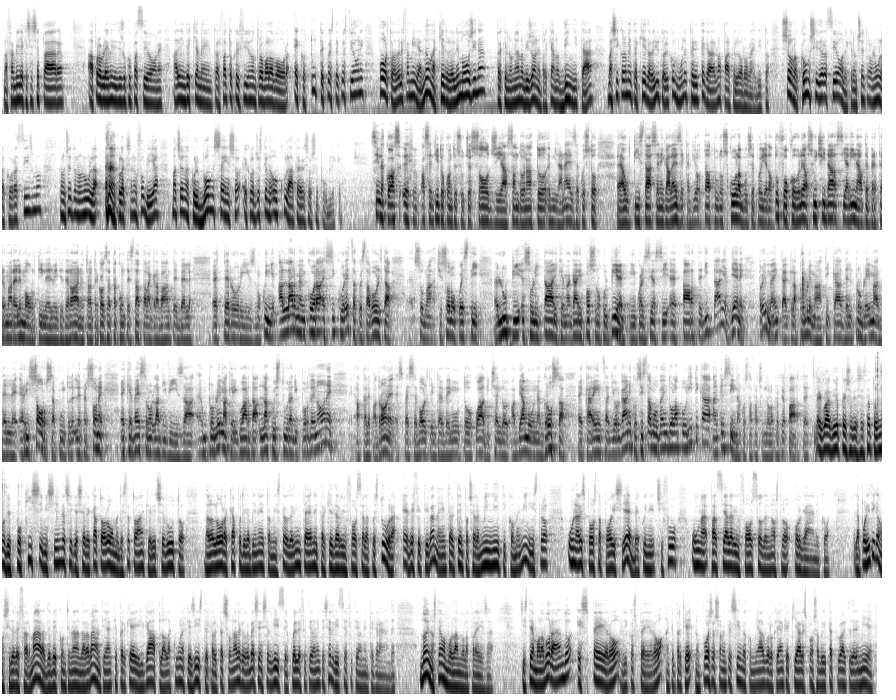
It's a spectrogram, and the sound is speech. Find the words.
una famiglia che si separa, a problemi di disoccupazione, all'invecchiamento, al fatto che il figlio non trova lavoro. Ecco, tutte queste questioni portano delle famiglie non a chiedere l'elemosina perché non ne hanno bisogno, perché hanno dignità, ma sicuramente a chiedere l'aiuto del comune per integrare una parte del loro reddito. Sono considerazioni che non c'entrano nulla con il razzismo, che non c'entrano nulla con la xenofobia, ma c'entrano col buon senso e con la gestione oculata delle risorse pubbliche. Sindaco, ha, eh, ha, sentito quanto è successo oggi a San Donato Milanese, questo eh, autista senegalese che ha dirottato uno scuolabus e poi gli ha dato fuoco, voleva suicidarsi a Linate per fermare le morti nel Mediterraneo, tra altre cose è stata contestata l'aggravante del eh, terrorismo. Quindi allarme ancora e sicurezza, questa volta eh, insomma ci sono questi eh, lupi solitari che magari possono colpire in qualsiasi eh, parte d'Italia, viene probabilmente anche la problematica del problema delle risorse appunto delle persone e che vestono la divisa. È un problema che riguarda la questura di Pordenone. Raffaele Padrone è spesse volte intervenuto qua dicendo abbiamo una grossa eh, carenza di organico, si sta muovendo la politica, anche il sindaco sta facendo la propria parte. Beh guardi, io penso di essere stato uno dei pochissimi sindaci che si è recato a Roma ed è stato anche ricevuto dall'allora capo di gabinetto al Ministero degli Interni per chiedere rinforzi alla questura ed effettivamente al tempo c'era Minniti come ministro, una risposta poi si ebbe, quindi ci fu un parziale rinforzo del nostro organico. La politica non si deve fermare, deve continuare ad andare avanti, anche perché il gap, la lacuna che esiste tra il personale che dovrebbe essere in servizio e quello effettivamente in servizio è effettivamente grande. Noi non stiamo mollando la presa, ci stiamo lavorando e spero, dico spero, anche perché non può essere solamente il sindaco, mi auguro che anche chi ha responsabilità più alte delle mie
